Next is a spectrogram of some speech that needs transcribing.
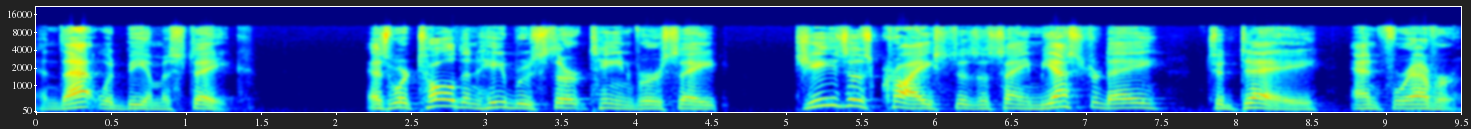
And that would be a mistake. As we're told in Hebrews 13, verse 8, Jesus Christ is the same yesterday, today, and forever.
